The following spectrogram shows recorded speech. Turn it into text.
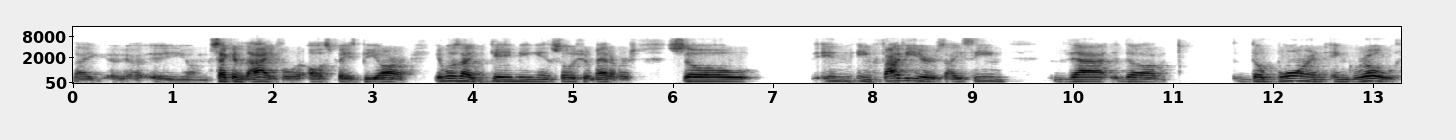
like uh, a, um, Second Life or AltspaceVR. It was like gaming and social metaverse. So in in five years, I seen that the the born and growth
